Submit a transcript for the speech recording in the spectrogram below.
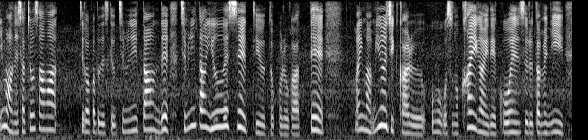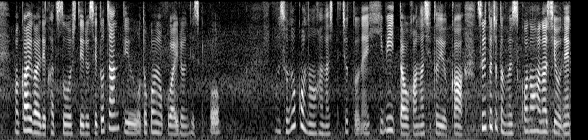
今はね社長さんは違う方ですけどチムニータウンでチムニータウン USA っていうところがあってまあ、今ミュージカルをその海外で公演するために、まあ、海外で活動している瀬戸ちゃんっていう男の子がいるんですけど、まあ、その子のお話ってちょっとね響いたお話というかそれとちょっと息子の話をね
